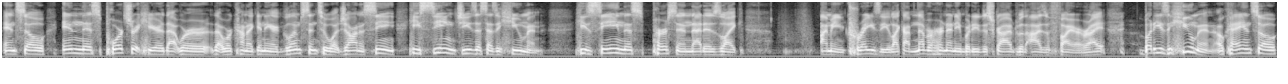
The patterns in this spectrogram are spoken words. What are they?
And so in this portrait here that we're that we're kind of getting a glimpse into what john is seeing he's seeing jesus as a human. He's seeing this person that is like I mean, crazy. Like I've never heard anybody described with eyes of fire, right? But he's a human, okay? And so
